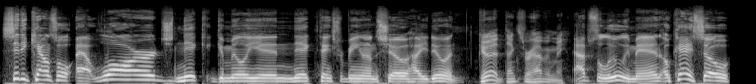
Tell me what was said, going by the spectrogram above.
City Council at large. Nick Gomillion. Nick, thanks for being on the show. How you doing? Good. Thanks for having me. Absolutely, man. Okay, so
